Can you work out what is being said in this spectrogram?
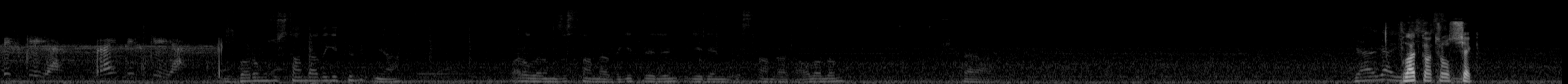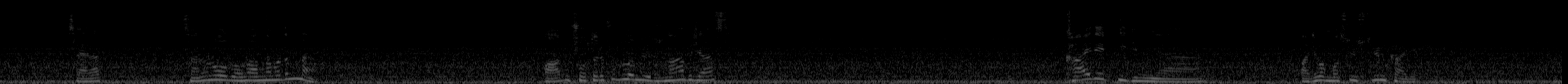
is clear. Right is clear. Biz baromuzu standarda getirdik mi ya? Barolarımızı standarda getirelim. Yediğimizi standarda alalım. Süper abi. Gel gel. Flight controls check. Serhat. Sana ne oldu onu anlamadım da. Abi fotoğrafı bulamıyoruz ne yapacağız? Kaydettiydim ya. Acaba masa üstüne mi kaydettim?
